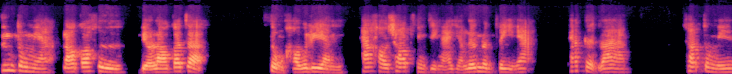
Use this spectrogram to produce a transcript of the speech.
ซึ่งตรงเนี้ยเราก็คือ เดี๋ยวเราก็จะส่งเขาเรียน ถ้าเขาชอบจริงๆนะอย่างเรื่องดนตรีเนี่ย ถ้าเกิดว่าชอบตรงนี้จ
